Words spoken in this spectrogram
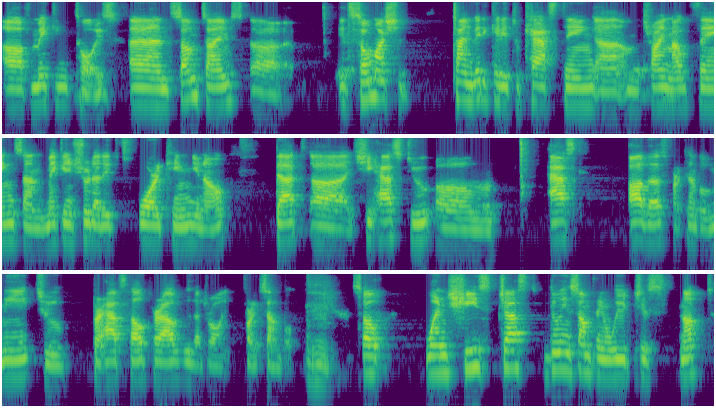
of making toys, and sometimes uh, it's so much time dedicated to casting, um, trying out things, and making sure that it's working. You know, that uh, she has to um, ask others, for example, me, to perhaps help her out with a drawing, for example. Mhm. So when she's just doing something which is not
